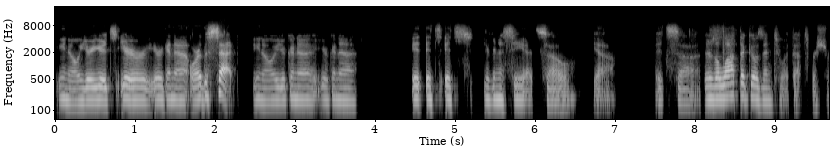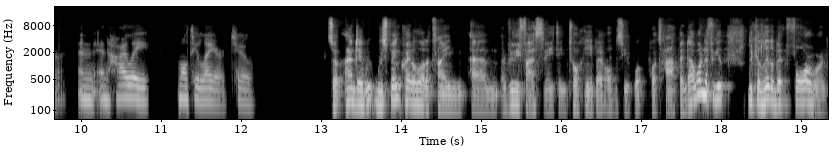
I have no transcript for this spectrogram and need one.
you know you're it's you're you're gonna or the set you know you're gonna you're gonna it, it's it's you're gonna see it so yeah it's uh there's a lot that goes into it that's for sure and and highly multi-layered too. So, Andrea, we spent quite a lot of time, um, really fascinating, talking about obviously what, what's happened. I wonder if we look a little bit forward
